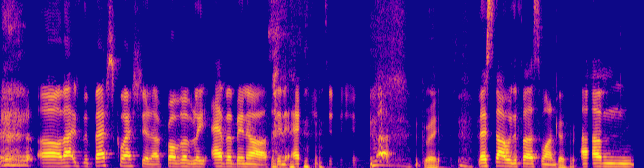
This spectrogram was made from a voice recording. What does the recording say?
oh, that is the best question I've probably ever been asked in any interview. Great. Let's start with the first one. Go for it. Um,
